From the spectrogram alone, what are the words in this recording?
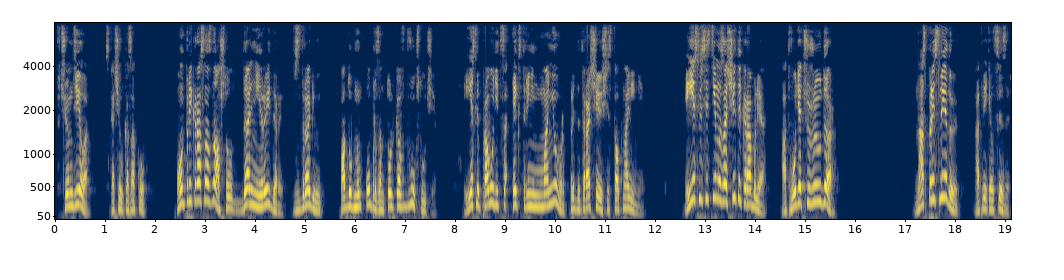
«В чем дело?» — вскочил Казаков. Он прекрасно знал, что дальние рейдеры вздрагивают подобным образом только в двух случаях. Если проводится экстренный маневр, предотвращающий столкновение, и если система защиты корабля отводят чужой удар. «Нас преследуют», — ответил Цезарь.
